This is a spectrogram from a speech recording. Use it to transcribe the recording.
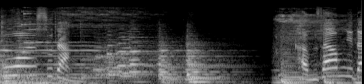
후원 수당 감사합니다.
